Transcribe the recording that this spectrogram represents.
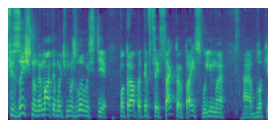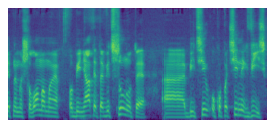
фізично не матимуть можливості потрапити в цей сектор та й своїми е, блакитними шоломами обійняти та відсунути е, бійців окупаційних військ.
